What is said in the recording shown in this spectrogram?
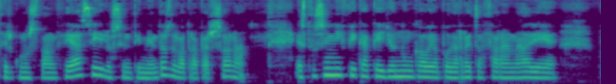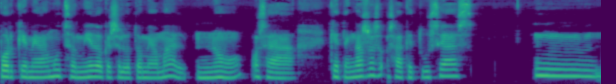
circunstancias y los sentimientos de la otra persona. ¿Esto significa que yo nunca voy a poder rechazar a nadie porque me da mucho miedo que se lo tome a mal? No, o sea, que tengas, o sea, que tú seas mm,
